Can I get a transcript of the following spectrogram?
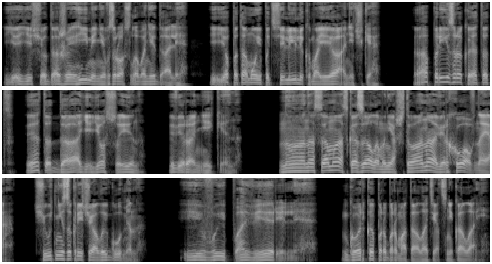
Ей еще даже имени взрослого не дали. Ее потому и подселили к моей Анечке. А призрак этот, это да, ее сын, Вероникин. Но она сама сказала мне, что она верховная. Чуть не закричал игумен. «И вы поверили», — горько пробормотал отец Николай.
